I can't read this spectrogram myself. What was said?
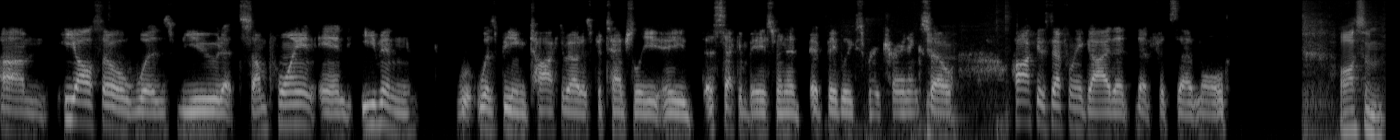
Um, he also was viewed at some point, and even w- was being talked about as potentially a, a second baseman at, at, big league spring training. So, yeah. Hawk is definitely a guy that that fits that mold. Awesome.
